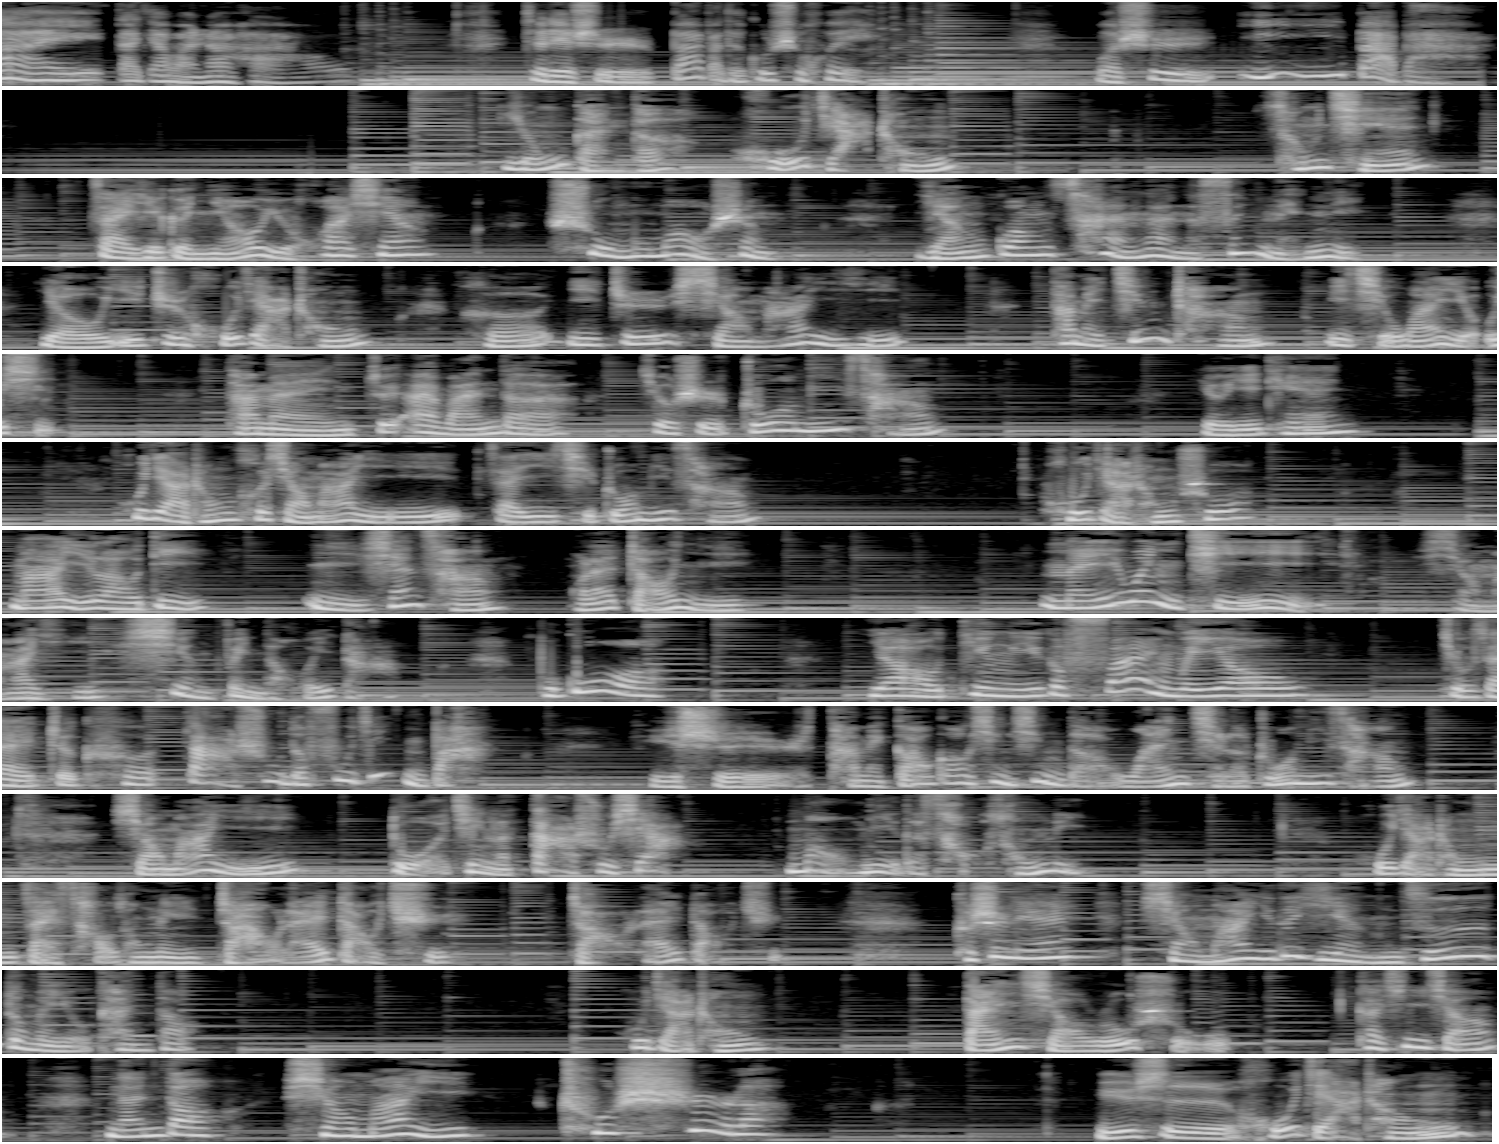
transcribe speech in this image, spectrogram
嗨，大家晚上好，这里是爸爸的故事会，我是依依爸爸。勇敢的狐甲虫。从前，在一个鸟语花香、树木茂盛、阳光灿烂的森林里，有一只狐甲虫和一只小蚂蚁，它们经常一起玩游戏。他们最爱玩的就是捉迷藏。有一天，狐甲虫和小蚂蚁在一起捉迷藏。狐甲虫说：“蚂蚁老弟，你先藏，我来找你。”没问题，小蚂蚁兴奋地回答。不过，要定一个范围哦，就在这棵大树的附近吧。于是，他们高高兴兴地玩起了捉迷藏。小蚂蚁躲进了大树下茂密的草丛里，狐甲虫在草丛里找来找去，找来找去，可是连小蚂蚁的影子都没有看到。狐甲虫胆小如鼠，他心想：难道小蚂蚁出事了？于是，狐甲虫。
